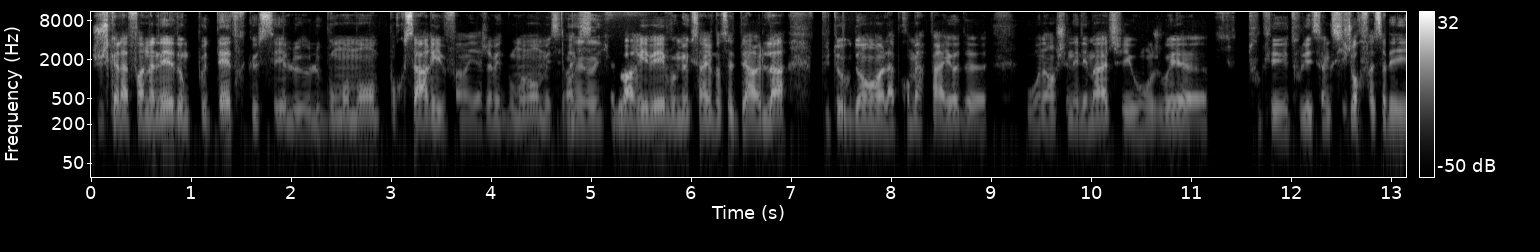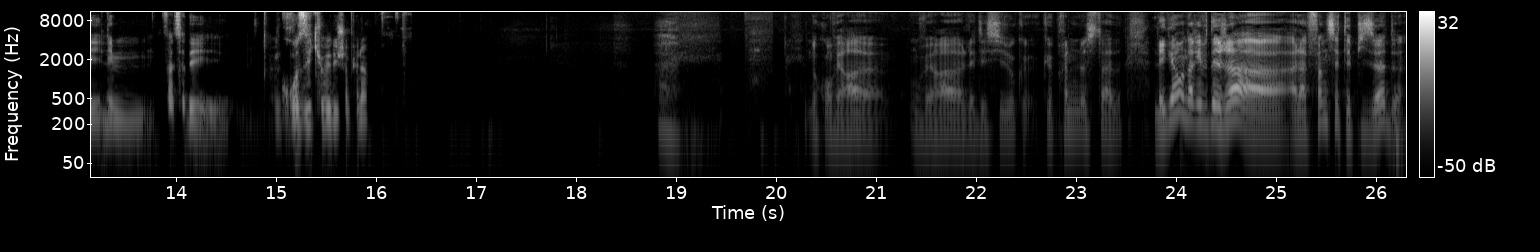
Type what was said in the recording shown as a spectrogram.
jusqu'à la fin de l'année. Donc peut-être que c'est le, bon moment pour que ça arrive. Enfin, il n'y a jamais de bon moment, mais c'est vrai que si ça doit arriver, il vaut mieux que ça arrive dans cette période-là plutôt que dans la première période où on a enchaîné les matchs et où on jouait toutes les, tous les 5-6 jours face à des, face à des, grosse écurie du championnat. Donc on verra, euh, on verra les décisions que, prennent le stade. Les gars, on arrive déjà à, la fin de cet épisode.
